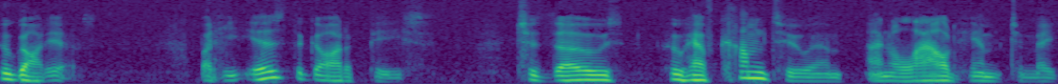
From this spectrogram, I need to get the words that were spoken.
who God is. But He is the God of peace to those who have come to Him and allowed Him to make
